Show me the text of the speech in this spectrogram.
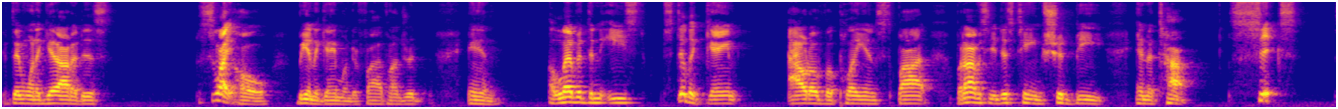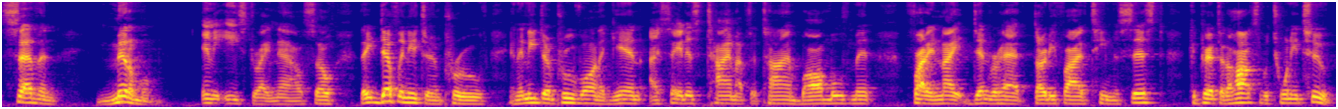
if they want to get out of this slight hole, being a game under 500. And 11th in the East, still a game out of a playing spot. But obviously, this team should be in the top six, seven minimum in the East right now. So they definitely need to improve, and they need to improve on again. I say this time after time ball movement. Friday night, Denver had 35 team assists compared to the Hawks with 22.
